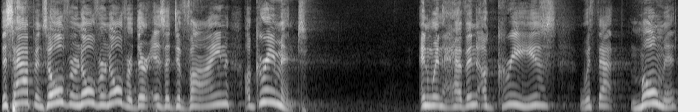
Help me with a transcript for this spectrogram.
This happens over and over and over. There is a divine agreement. And when heaven agrees with that moment,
